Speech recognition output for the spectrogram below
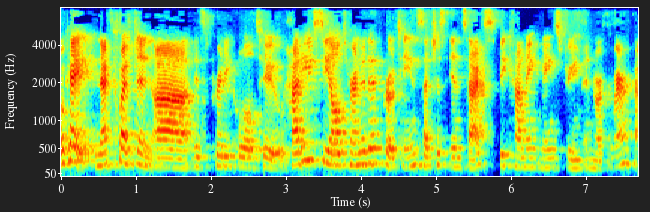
okay, next question uh, is pretty cool too. How do you see alternative proteins such as insects becoming mainstream in North America?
